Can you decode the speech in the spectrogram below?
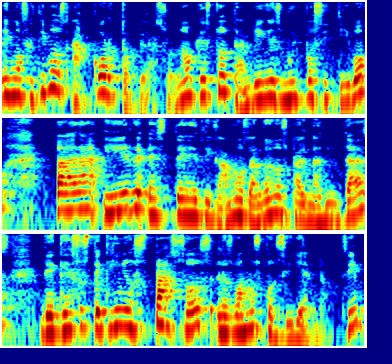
en objetivos a corto plazo, ¿no? Que esto también es muy positivo para ir, este, digamos, dándonos palmaditas de que esos pequeños pasos los vamos consiguiendo, ¿sí?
